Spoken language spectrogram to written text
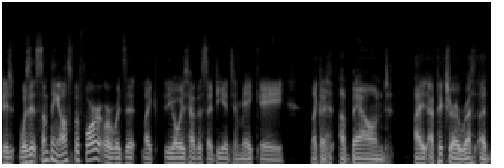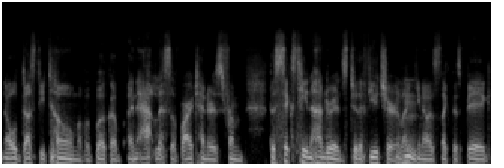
is, was it something else before or was it like you always have this idea to make a like a, a bound I, I picture a, an old dusty tome of a book, of an atlas of bartenders from the 1600s to the future. Like, Mhm. you know, it's like this big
